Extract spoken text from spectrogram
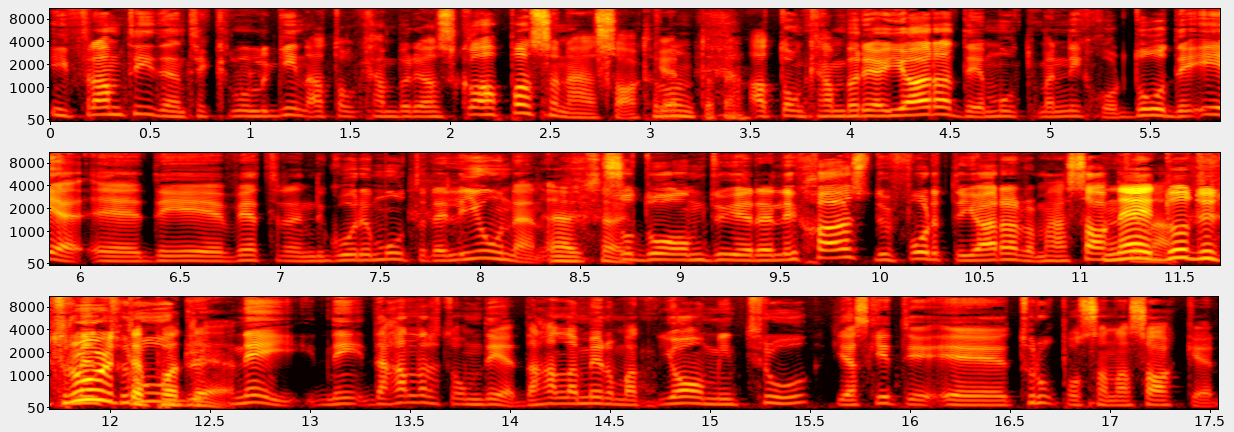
i framtiden teknologin att de kan börja skapa såna här tror saker inte det. Att de kan börja göra det mot människor, då det är, eh, det, är vet du, det går emot religionen Ja. Så då om du är religiös, du får inte göra de här sakerna Nej, då du tror Men inte på du, det. Nej, nej, det handlar inte om det, det handlar mer om att jag och min tro, jag ska inte eh, tro på såna saker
